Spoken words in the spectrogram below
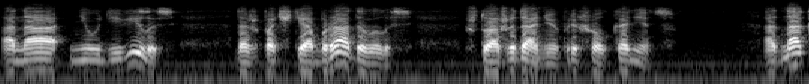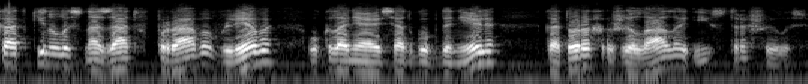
Она не удивилась, даже почти обрадовалась, что ожиданию пришел конец. Однако откинулась назад, вправо, влево, уклоняясь от губ Даниэля, которых желала и страшилась.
